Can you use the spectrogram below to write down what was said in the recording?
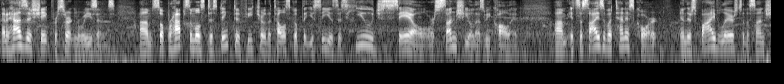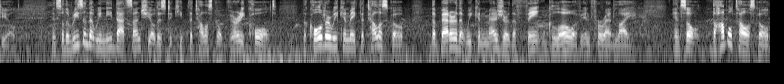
and it has this shape for certain reasons. Um, so perhaps the most distinctive feature of the telescope that you see is this huge sail or sun shield, as we call it. Um, it's the size of a tennis court, and there's five layers to the sun shield. And so the reason that we need that sun shield is to keep the telescope very cold. The colder we can make the telescope, the better that we can measure the faint glow of infrared light. And so the Hubble telescope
